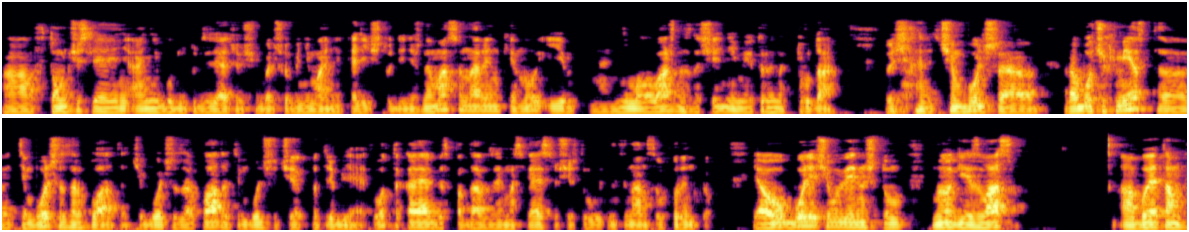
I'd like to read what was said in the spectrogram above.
а, в том числе они будут уделять очень большое внимание количеству денежной массы на рынке, ну и немаловажное значение имеет рынок труда. То есть чем больше рабочих мест, э, тем больше зарплата. Чем больше зарплата, тем больше человек потребляет. Вот такая, господа, взаимосвязь существует на финансовых рынках. Я более чем уверен, что многие из вас об этом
